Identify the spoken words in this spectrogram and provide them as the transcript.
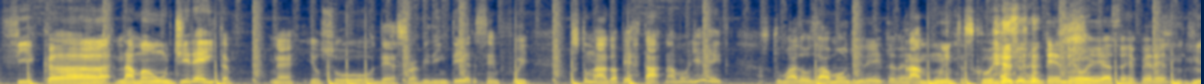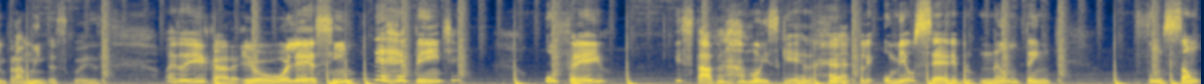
fica na mão direita, né? Eu sou destro a vida inteira, sempre fui acostumado a apertar na mão direita. Acostumado a usar a mão direita, né? Pra muitas coisas. quem não entendeu aí essa referência. pra muitas coisas. Mas aí, cara, eu olhei assim e de repente o freio estava na mão esquerda. Falei, o meu cérebro não tem função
